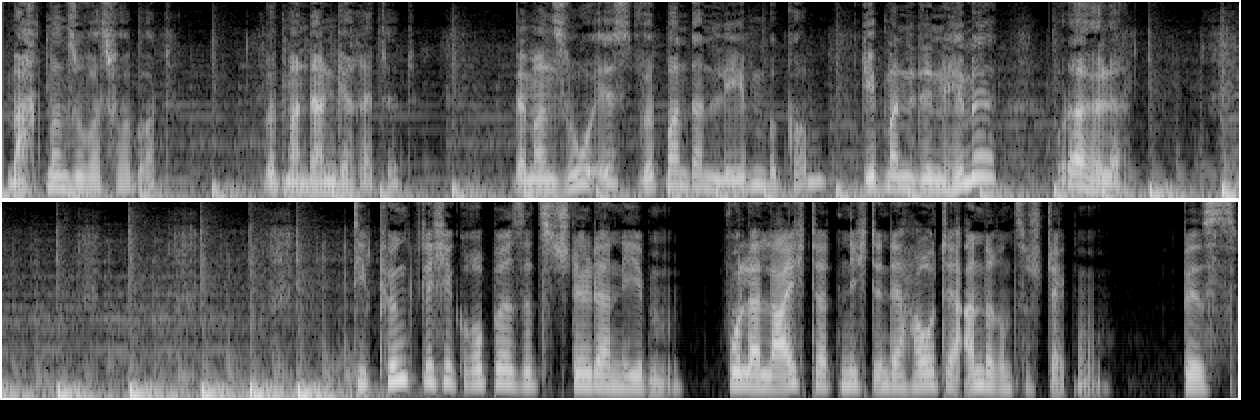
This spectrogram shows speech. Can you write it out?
macht man sowas vor Gott? Wird man dann gerettet? Wenn man so ist, wird man dann Leben bekommen? Geht man in den Himmel oder Hölle? Die pünktliche Gruppe sitzt still daneben, wohl erleichtert, nicht in der Haut der anderen zu stecken. Bis.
